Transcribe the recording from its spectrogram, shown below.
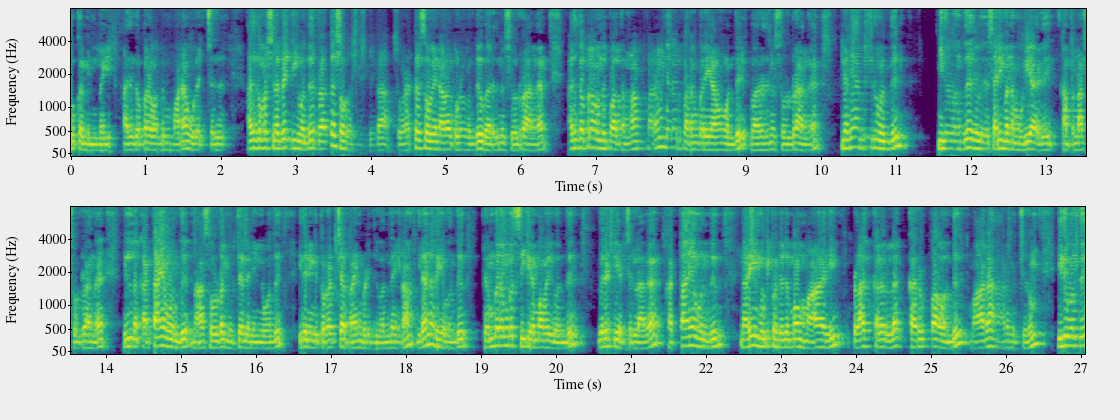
தூக்கமின்மை அதுக்கப்புறம் வந்து மன உளைச்சல் அதுக்கப்புறம் சில பேருக்கு வந்து ரத்த சோகை ஸோ ரத்த சோகைனால கூட வந்து வருதுன்னு சொல்றாங்க. அதுக்கப்புறம் வந்து பார்த்தோம்னா பரம்பரை பரம்பரையாகவும் வந்து வருதுன்னு சொல்றாங்க. நிறைய பேர் வந்து இதை வந்து சரி பண்ண முடியாது அப்படின்னா சொல்றாங்க. இல்ல கட்டாயம் வந்து நான் சொல்ற மெத்தட்ல நீங்க வந்து இதை நீங்க தொடர்ச்சியா பயன்படுத்தி வந்தீங்கன்னா இளநறைய வந்து ரொம்ப ரொம்ப சீக்கிரமாவே வந்து விரட்டி அடிச்சிடலாங்க. கட்டாயம் வந்து நிறைய முடி கொஞ்சம் கொஞ்சமா மாறி பிளாக் கலர்ல கருப்பா வந்து மாற ஆரம்பிச்சிடும். இது வந்து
